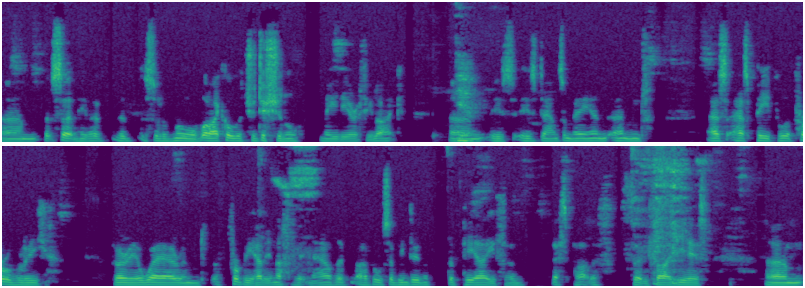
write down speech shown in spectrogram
Um, but certainly the, the, the, sort of more what I call the traditional media, if you like, um, yeah. is is down to me. And and as as people are probably very aware and I've probably had enough of it now. That I've also been doing the, the PA for the best part of 35 years. Um,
